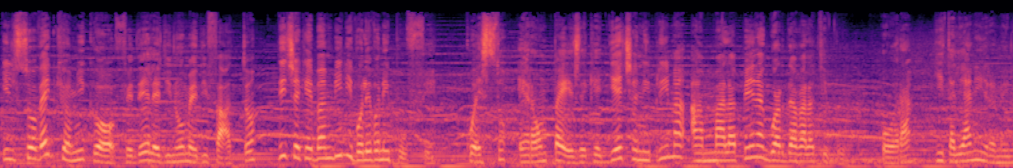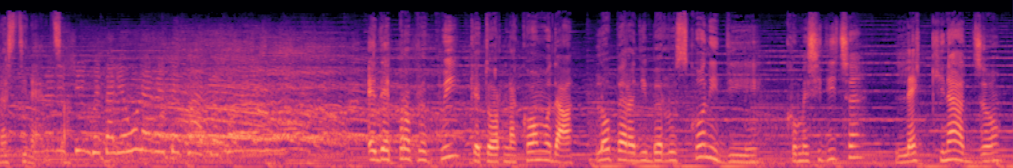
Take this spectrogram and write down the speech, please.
Il suo vecchio amico, fedele di nome e di fatto, dice che i bambini volevano i puffi questo era un paese che dieci anni prima a malapena guardava la tv. Ora gli italiani erano in astinenza. 5 Italia 1 Rete 4. Ed è proprio qui che torna comoda l'opera di Berlusconi di, come si dice, lecchinaggio?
